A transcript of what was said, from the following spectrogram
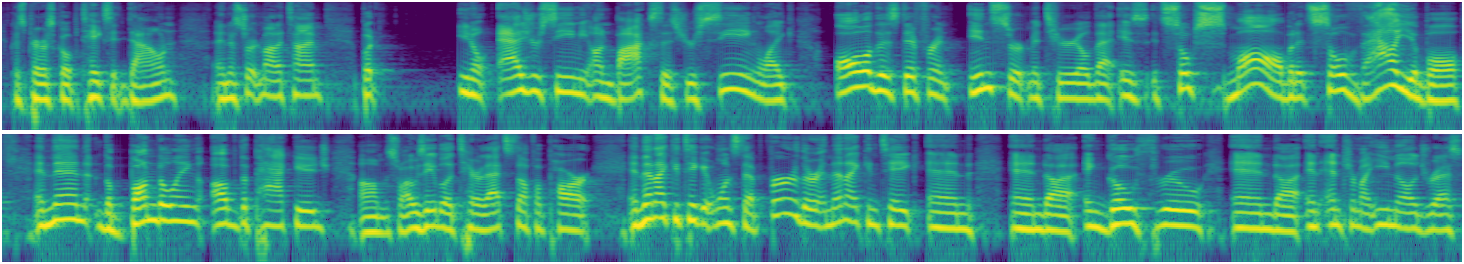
because periscope takes it down in a certain amount of time. But you know, as you're seeing me unbox this, you're seeing like all of this different insert material that is it's so small but it's so valuable. And then the bundling of the package um, so i was able to tear that stuff apart. And then i could take it one step further and then i can take and and uh, and go through and uh, and enter my email address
